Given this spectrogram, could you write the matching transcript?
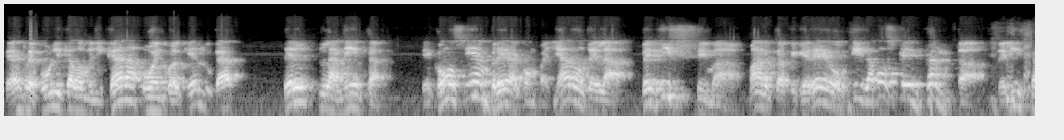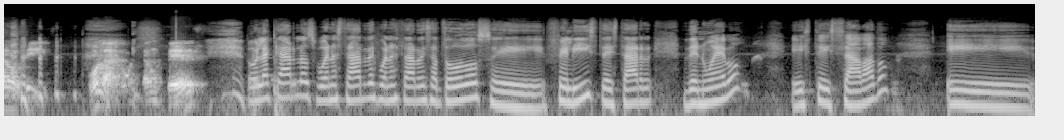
sea en República Dominicana o en cualquier lugar del planeta. Que como siempre, acompañado de la bellísima Marta Figuereo y la voz que encanta, Delisa Ortiz. Hola, ¿cómo están ustedes? Hola, Carlos. Buenas tardes. Buenas tardes a todos. Eh, feliz de estar de nuevo este sábado. eh,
